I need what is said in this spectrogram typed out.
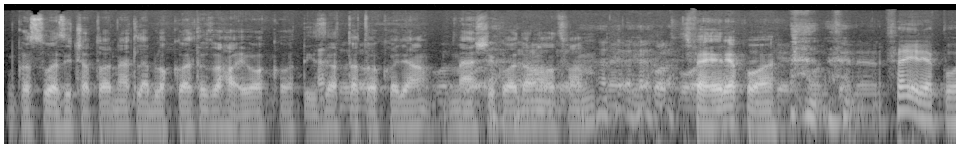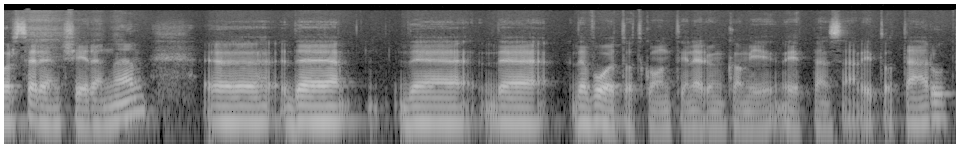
Amikor a Suezi csatornát leblokkolt az a hajó, akkor tízattatok, hát, hogy a másik oldalon ott van fehérjepor? Fehérjepor szerencsére nem, de, de, de, de volt ott konténerünk, ami éppen szállított árut.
